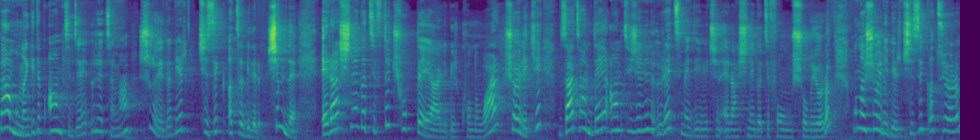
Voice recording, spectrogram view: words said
ben buna gidip anti D üretemem. Şuraya da bir çizik atabilirim. Şimdi RH negatifte çok değerli bir konu var. Şöyle ki zaten D antijenini üretmediğim için RH negatif olmuş oluyorum. Buna şöyle bir çizik atıyorum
